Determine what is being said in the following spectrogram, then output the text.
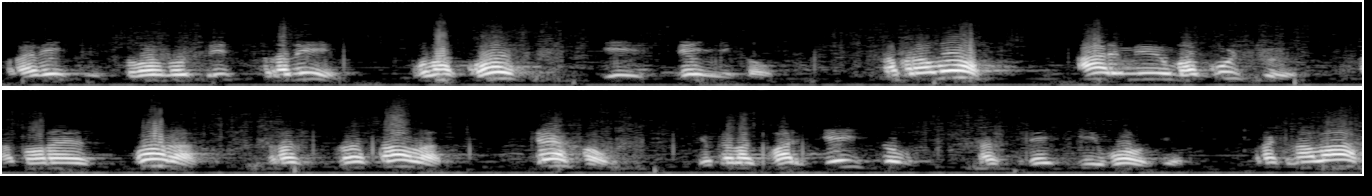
правительство внутри страны кулаков и изменников. Собрало армию могучую, которая скоро разбросала чехов и белогвардейцев на Средней Волге. Прогнала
